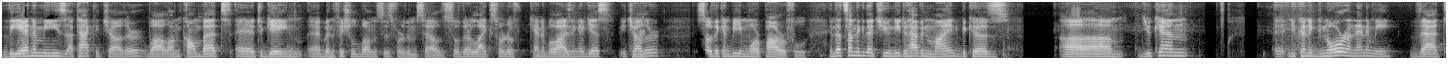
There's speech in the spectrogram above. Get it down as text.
the enemies attack each other while on combat uh, to gain uh, beneficial bonuses for themselves. So they're like sort of cannibalizing, I guess, each mm-hmm. other, so they can be more powerful. And that's something that you need to have in mind because um, you can uh, you can ignore an enemy that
